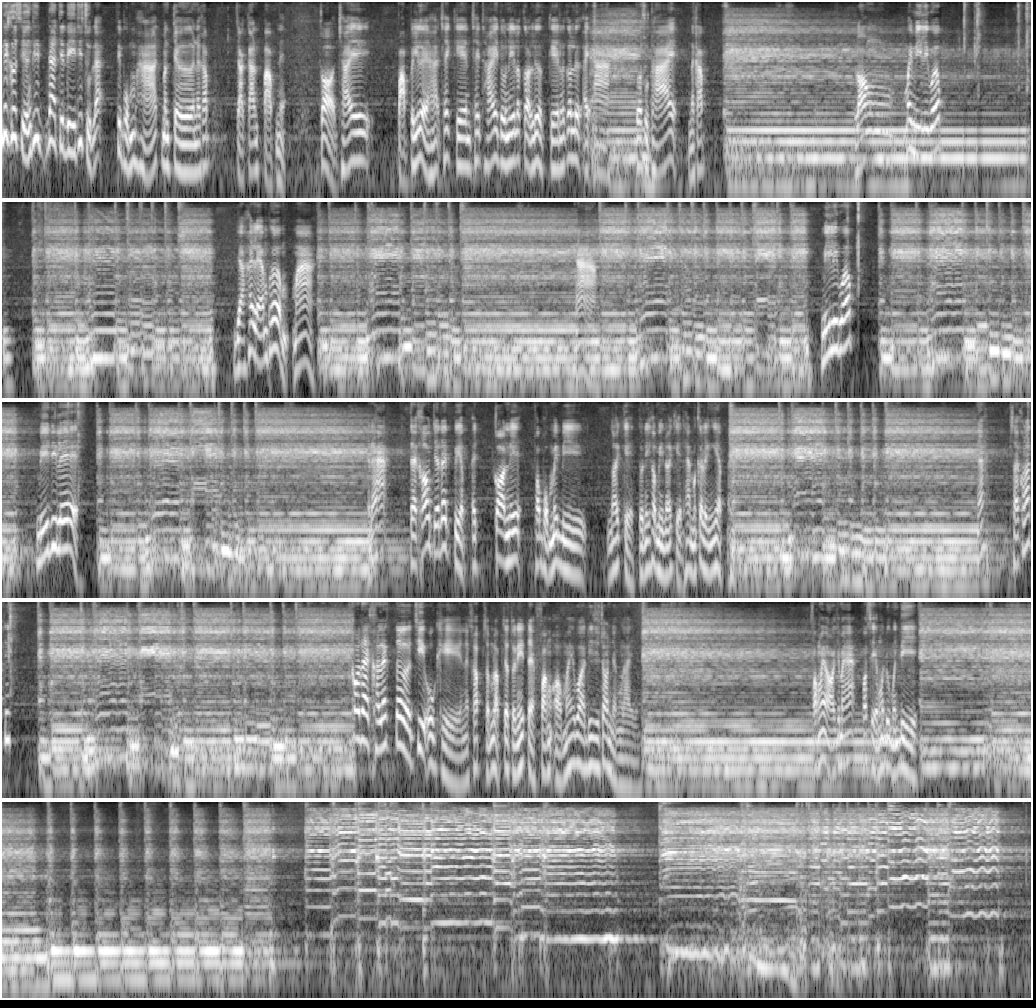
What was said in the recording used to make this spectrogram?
นี่คือเสียงที่น่าจะดีที่สุดแล้วที่ผมหามันเจอนะครับ จากการปรับเนี่ย ก็ใช้ปรับไปเรื่อยฮะ ใช้เกณฑ์ใช้ไทป์ตัวนี้แล้วก็เลือกเกณฑ์แล้วก็เลือก IR ตัวสุดท้ายนะครับ ลองไม่มีรีเวิร์บอยากให้แหลมเพิ่มมาอ่ามีรีเวิร์บมีดีเลย์เห็นไหมฮะ แต่เขาจะได้เปรียบไอ้ก้อนนี้ เพราะผมไม่มีน้อยเกตตัวนี้เขามีน้อยเกตให้มันก็เลยเงียบนะ สายคอรัสดิก็ได้คาแรคเตอร์ที่โอเคนะครับสำหรับเจ้าตัวนี้แต่ฟังออกไหมว่าดิจิตอลอย่างไร ฟังไม่ออกใช่ไหมฮะเพราะเสียงมันดูเหมือนดี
